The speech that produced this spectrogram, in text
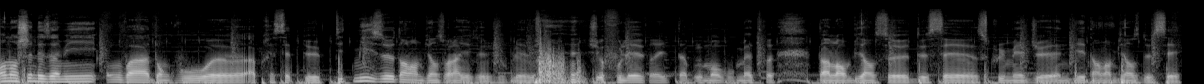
On enchaîne les amis, on va donc vous, euh, après cette petite mise dans l'ambiance, voilà, je voulais, je voulais véritablement vous mettre dans l'ambiance de ces scrimmages NBA, dans l'ambiance de ces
